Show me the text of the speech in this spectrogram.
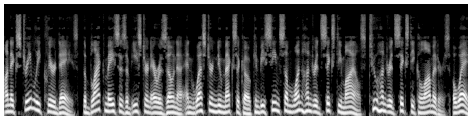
On extremely clear days, the Black Mesas of eastern Arizona and western New Mexico can be seen some 160 miles 260 kilometers away.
